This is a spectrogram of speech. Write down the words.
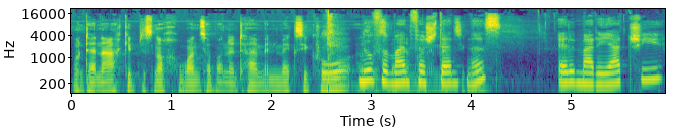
und danach gibt es noch Once Upon a Time in Mexico. Also Nur für mein Verständnis, El Mariachi,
